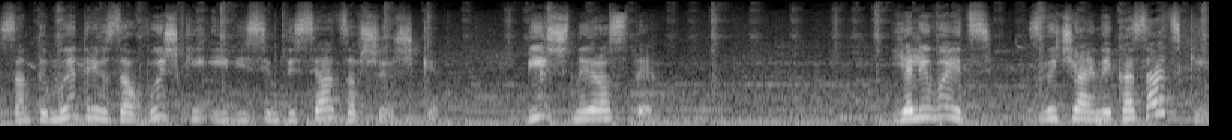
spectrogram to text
сантиметрів заввишки і 80 завширшки. Більш не росте. Ялівець звичайний казацький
